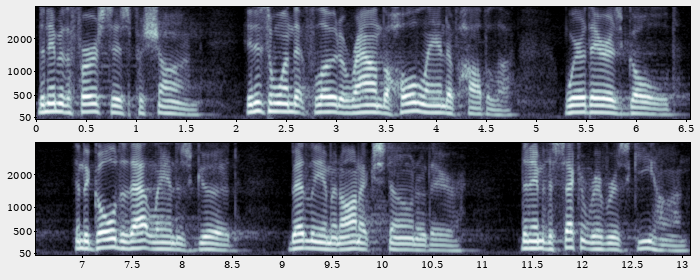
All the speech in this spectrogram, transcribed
The name of the first is Pishon. It is the one that flowed around the whole land of Havilah, where there is gold. And the gold of that land is good. Bdellium and onyx stone are there. The name of the second river is Gihon.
